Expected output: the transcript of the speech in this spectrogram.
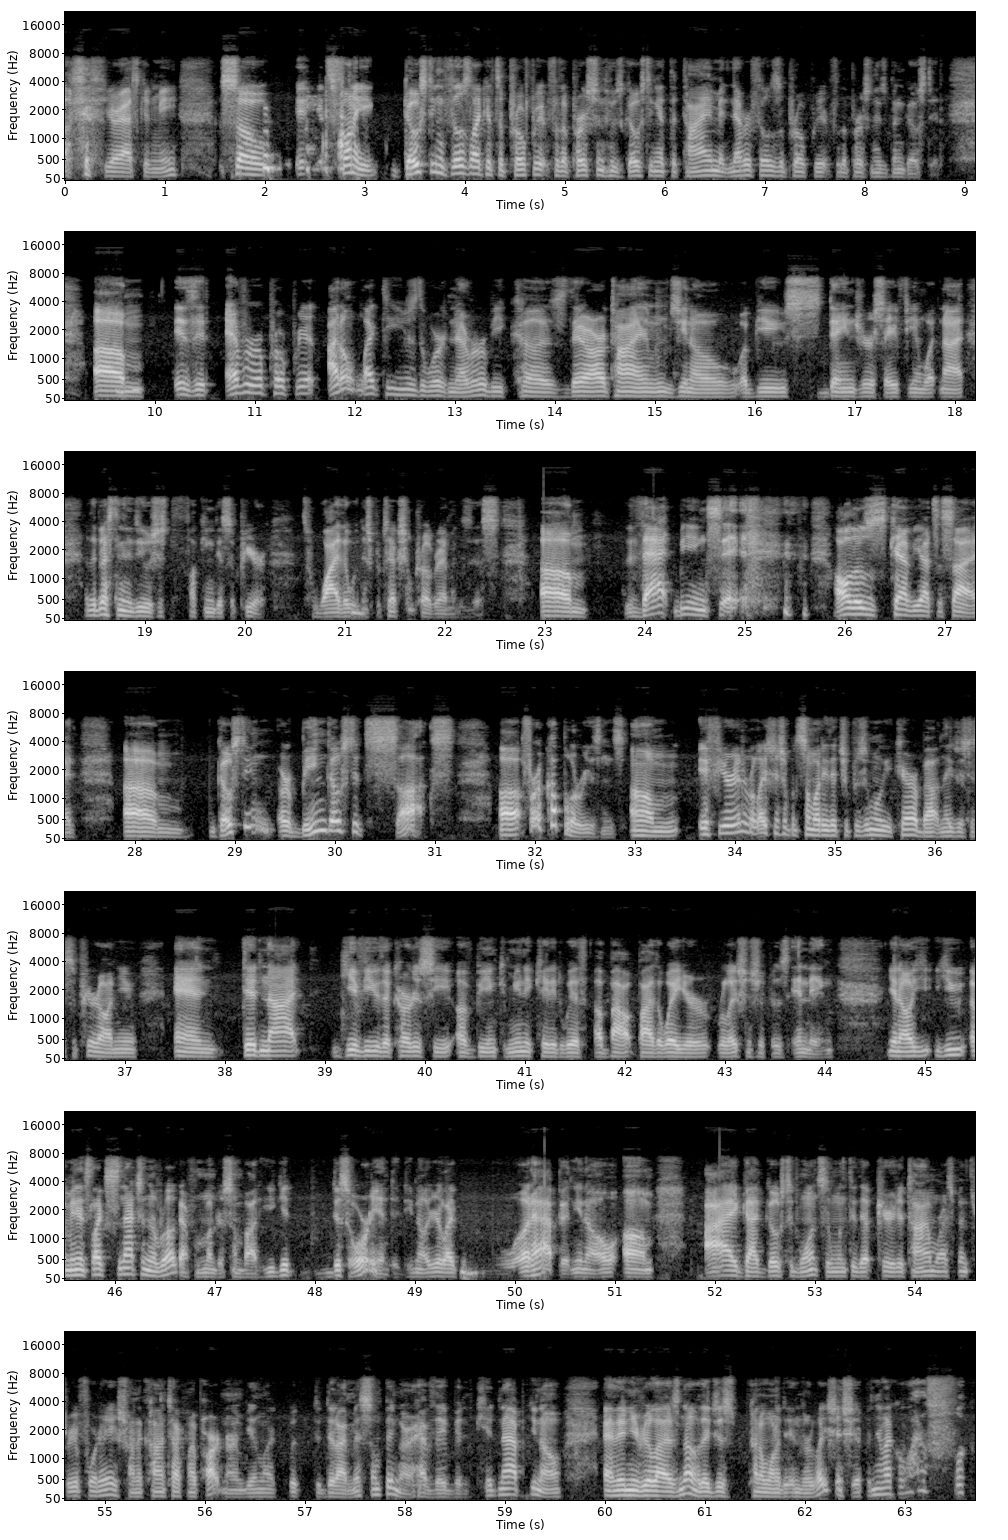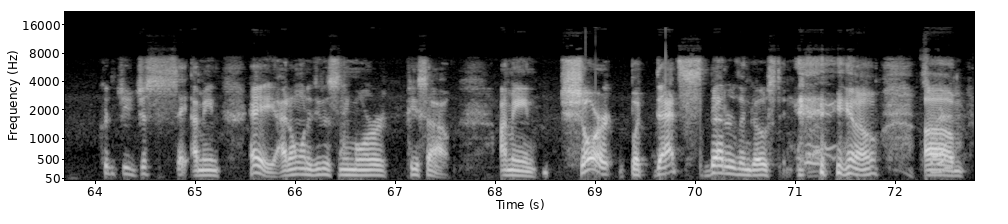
You're asking me. So it, it's funny. Ghosting feels like it's appropriate for the person who's ghosting at the time. It never feels appropriate for the person who's been ghosted. Um, mm-hmm. Is it ever appropriate? I don't like to use the word never because there are times, you know, abuse, danger, safety, and whatnot. And the best thing to do is just fucking disappear. It's why the witness protection program exists. Um, that being said, all those caveats aside, um, ghosting or being ghosted sucks uh, for a couple of reasons. Um, if you're in a relationship with somebody that you presumably care about and they just disappeared on you and did not give you the courtesy of being communicated with about, by the way, your relationship is ending, you know, you, you I mean, it's like snatching the rug out from under somebody. You get disoriented, you know, you're like, what happened? You know, um, I got ghosted once and went through that period of time where I spent three or four days trying to contact my partner and being like, but did I miss something or have they been kidnapped? You know, and then you realize, no, they just kind of wanted to end the relationship. And you're like, well, why the fuck couldn't you just say, I mean, hey, I don't want to do this anymore. Peace out. I mean, short, but that's better than ghosting, you know? Um,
